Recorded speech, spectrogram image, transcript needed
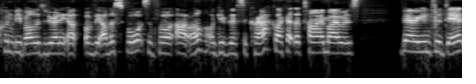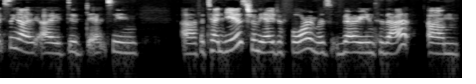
couldn't be bothered to do any of the other sports and thought, oh, well, I'll give this a crack. Like at the time, I was very into dancing. I, I did dancing uh, for 10 years from the age of four and was very into that. Um,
